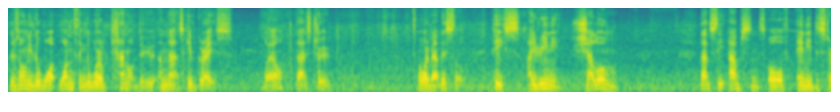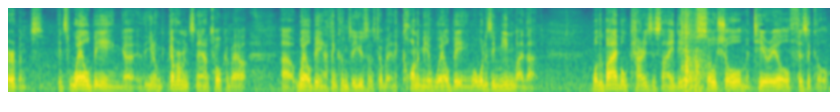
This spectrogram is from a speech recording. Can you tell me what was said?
There's only the one thing the world cannot do, and that's give grace. Well, that's true. Well, what about this though? Peace, eirene, shalom. That's the absence of any disturbance. It's well-being. Uh, you know, governments now talk about uh, well-being. I think Humza Yousaf talk about an economy of well-being. Well, what does he mean by that? Well, the Bible carries this idea of social, material, physical.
